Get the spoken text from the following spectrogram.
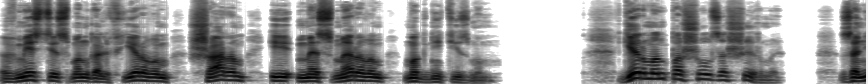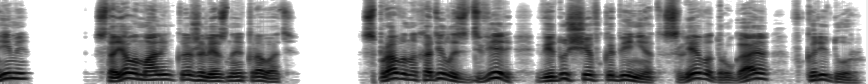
вместе с Монгольфьеровым шаром и Месмеровым магнетизмом. Герман пошел за ширмы. За ними стояла маленькая железная кровать. Справа находилась дверь, ведущая в кабинет, слева другая — в коридор.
